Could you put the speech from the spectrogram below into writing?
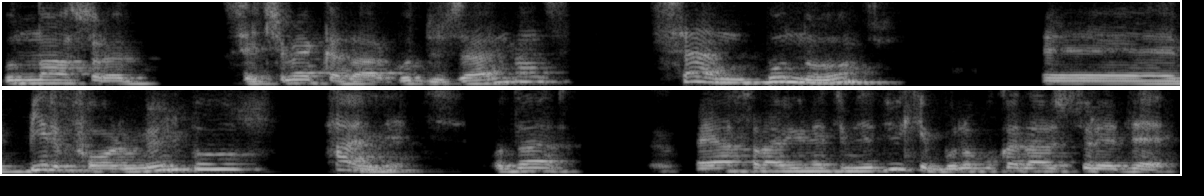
Bundan sonra seçime kadar bu düzelmez. Sen bunu e, bir formül bul, hallet. O da Beyaz Saray yönetiminde diyor ki bunu bu kadar sürede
